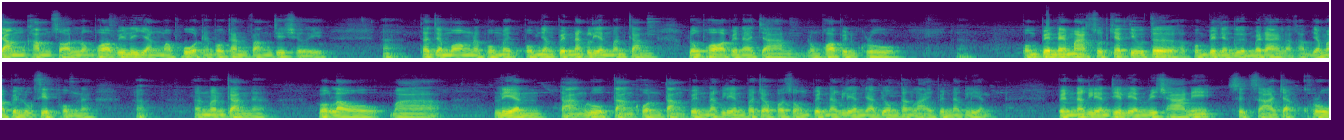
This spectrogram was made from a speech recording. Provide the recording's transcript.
จำคำสอนหลวงพ่อวิริยังมาพูดให้พวกท่านฟังเฉยๆถ้าจะมองนะผมไม่ผมยังเป็นนักเรียนเหมือนกันหลวงพ่อเป็นอาจารย์หลวงพ่อเป็นครู ผมเป็นได้มากสุดแค่ติวเตอร์ครับผมเป็นอย่างอื่นไม่ได้หรอกครับอย่ามาเป็นลูกศิษย์ผมนะครับนั้นเหมือนกันนะพวกเรามาเรียนต่างรูปต่างคนต่างเป็นนักเรียนพระเจ้าประสงค์เป็นนักเรียนญาติโยมทั้งหลายเป็นนักเรียน เป็นนักเรียนที่เรียนวิชานี้ศึกษาจากครู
